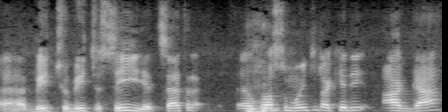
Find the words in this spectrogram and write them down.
uh, B2B2C, etc. Eu uhum. gosto muito daquele H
